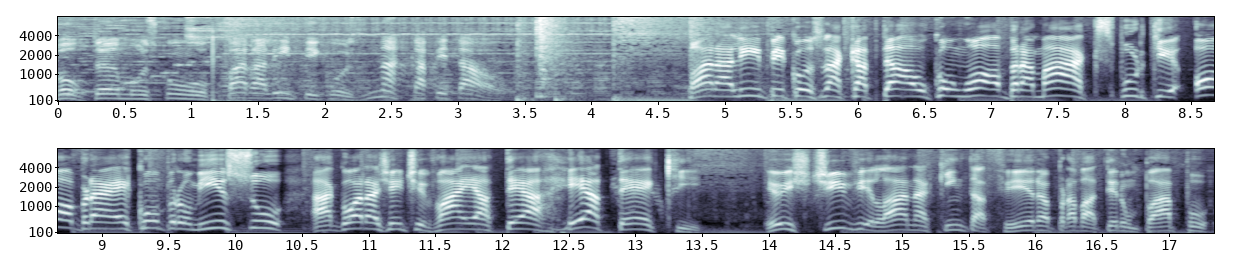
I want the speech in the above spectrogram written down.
Voltamos com o Paralímpicos na capital. Paralímpicos na capital com Obra Max, porque obra é compromisso. Agora a gente vai até a Reatec. Eu estive lá na quinta-feira para bater um papo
